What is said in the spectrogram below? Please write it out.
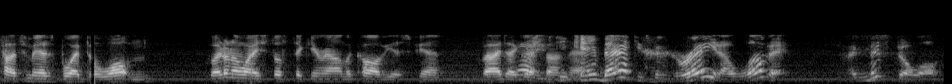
Tyler Tomaya's boy Bill Walton, who I don't know why he's still sticking around the call of ESPN, but I digress Yeah, on he that. came back. He's been great. I love it. I miss Bill Walton.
